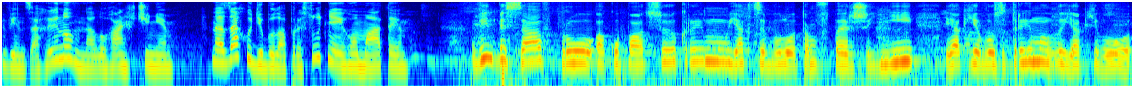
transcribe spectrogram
він загинув на Луганщині. На заході була присутня його мати. Він писав про окупацію Криму, як це було там в перші дні, як його затримали, як його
